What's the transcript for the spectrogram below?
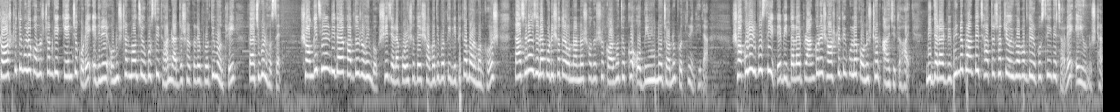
সংস্কৃতিমূলক অনুষ্ঠানকে কেন্দ্র করে এদিনের অনুষ্ঠান মঞ্চে উপস্থিত হন রাজ্য সরকারের প্রতিমন্ত্রী তাজিবুল হোসেন। সঙ্গে ছিলেন বিধায়ক আব্দুর রহিম বক্সি, জেলা পরিষদের সভাধিপতি লিপিকা বর্মন ঘোষ। তাছাড়াও জেলা পরিষদের অন্যান্য সদস্য, কর্মাধ্যক্ষ ও বিভিন্ন জনপ্রতিনিধিরা। সকলের উপস্থিতিতে বিদ্যালয়ের প্রাঙ্গণে সাংস্কৃতিকমূলক অনুষ্ঠান আয়োজিত হয়। বিদ্যালয়ের বিভিন্ন প্রান্তের ছাত্রছাত্রী অভিভাবকদের উপস্থিতিতে চলে এই অনুষ্ঠান।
